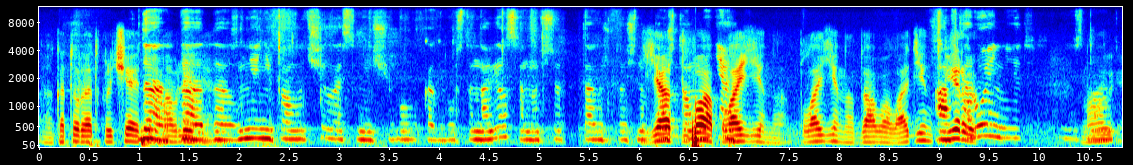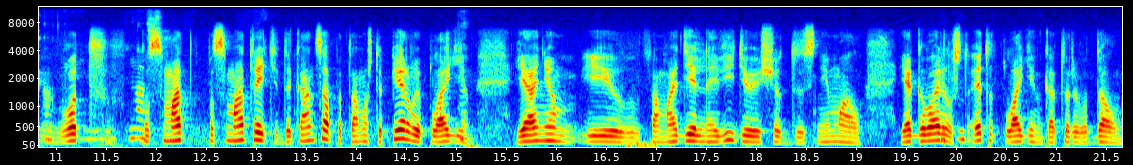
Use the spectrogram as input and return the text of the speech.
э, который отключает Да, да, обновление. да, у меня не получилось ничего, как бы установился, но все так же точно. Я потому два меня- плагина, плагина давал. Один А первый, второй нет. Не Ну, знаю, так вот и наш- посмо- посмотрите до конца, потому что первый плагин, я о нем и там отдельное видео еще снимал. Я говорил, что этот плагин, который вот дал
